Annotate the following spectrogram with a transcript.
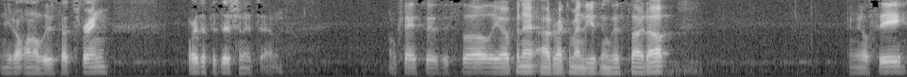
And you don't want to lose that spring or the position it's in. Okay, so as you slowly open it, I would recommend using this side up. And you'll see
